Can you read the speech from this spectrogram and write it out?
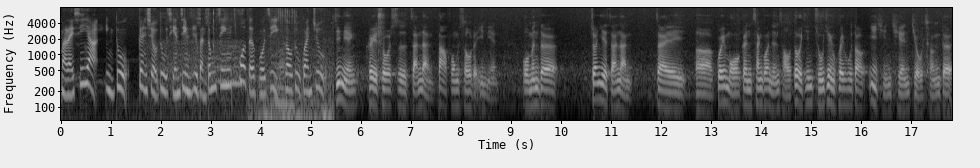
马来西亚、印度，更首度前进日本东京，获得国际高度关注。今年可以说是展览大丰收的一年，我们的专业展览在呃规模跟参观人潮都已经逐渐恢复到疫情前九成的。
